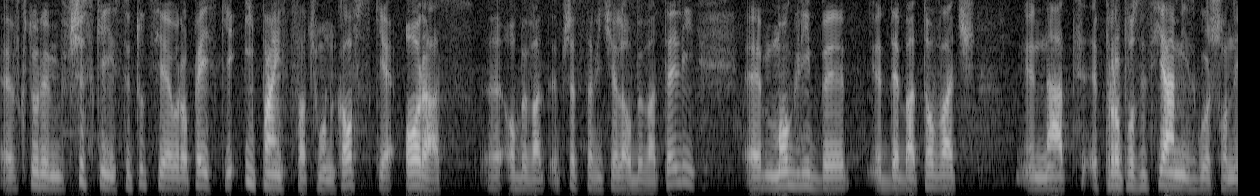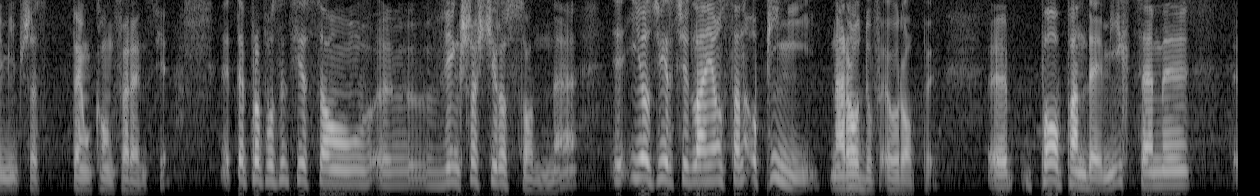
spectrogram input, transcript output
w którym wszystkie instytucje europejskie i państwa członkowskie oraz obywat- przedstawiciele obywateli mogliby debatować nad propozycjami zgłoszonymi przez tę konferencję. Te propozycje są w większości rozsądne i odzwierciedlają stan opinii narodów Europy. E, Po pandemii chcemy e,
